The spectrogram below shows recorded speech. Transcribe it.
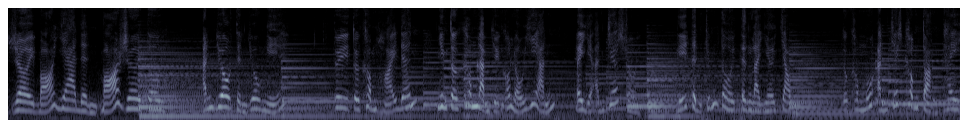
Rời bỏ gia đình, bỏ rơi tôi. Ảnh vô tình vô nghĩa. Tuy tôi không hỏi đến Nhưng tôi không làm chuyện có lỗi với ảnh. Bây giờ ảnh chết rồi. Nghĩ tình chúng tôi từng là vợ chồng. Tôi không muốn ảnh chết không toàn thây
